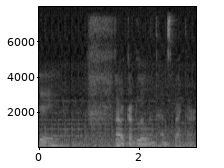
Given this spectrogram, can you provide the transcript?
Yay. That got a little intense back there.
